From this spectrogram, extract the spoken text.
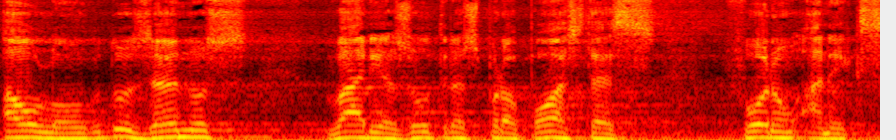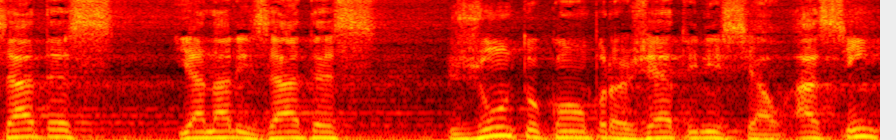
Ao longo dos anos, várias outras propostas foram anexadas e analisadas junto com o projeto inicial. Assim,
